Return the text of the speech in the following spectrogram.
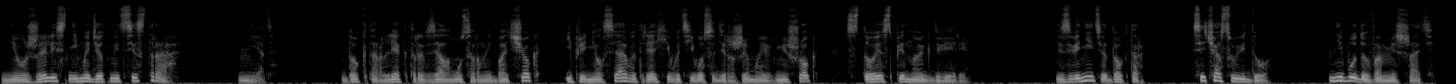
Неужели с ним идет медсестра? Нет. Доктор Лектор взял мусорный бачок и принялся вытряхивать его содержимое в мешок, стоя спиной к двери. «Извините, доктор, сейчас уйду. Не буду вам мешать»,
